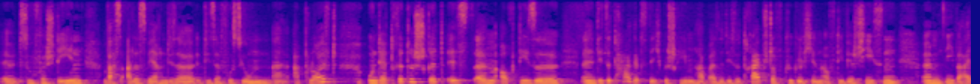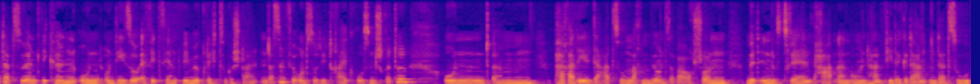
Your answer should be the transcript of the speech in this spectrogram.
äh, zu verstehen, was alles während dieser dieser Fusion abläuft. Und der dritte dritte Schritt ist ähm, auch diese, äh, diese Targets, die ich beschrieben habe, also diese Treibstoffkügelchen, auf die wir schießen, ähm, die weiterzuentwickeln und, und die so effizient wie möglich zu gestalten. Das sind für uns so die drei großen Schritte. Und ähm, parallel dazu machen wir uns aber auch schon mit industriellen Partnern momentan viele Gedanken dazu,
